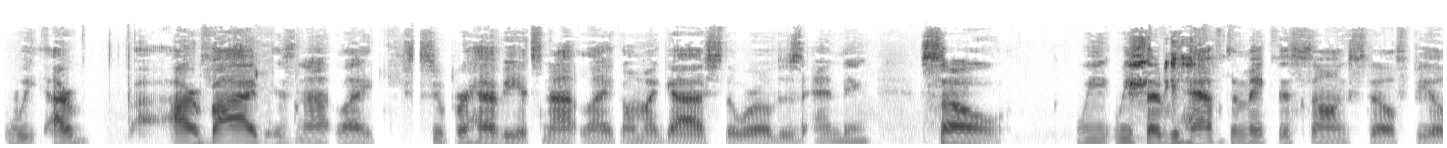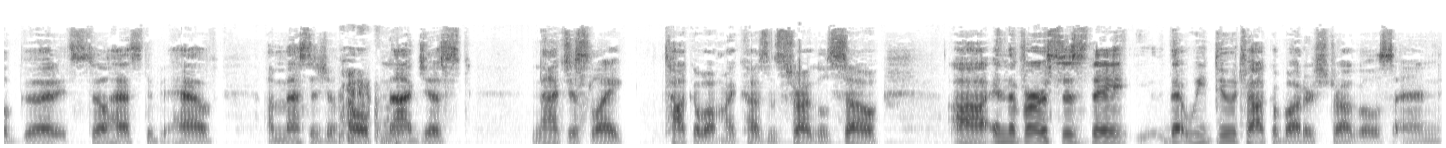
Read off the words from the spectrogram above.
we our our vibe is not like super heavy. It's not like oh my gosh, the world is ending. So we we said we have to make this song still feel good. It still has to have a message of hope, not just not just like talk about my cousin's struggles. So uh, in the verses they that we do talk about her struggles and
